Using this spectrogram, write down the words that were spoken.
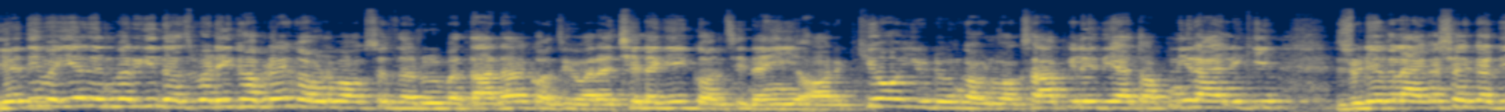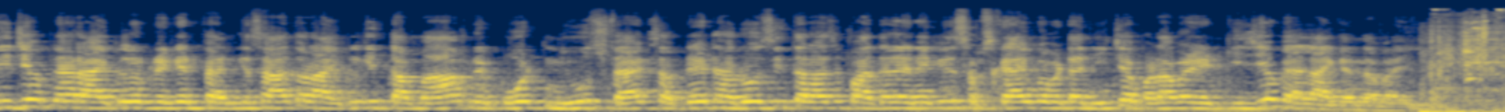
यदि भैया दिन भर की दस बड़ी खबरें कमेंट बॉक्स में ज़रूर बताना। कौन सी खबर अच्छी लगी, कौन सी नहीं, और क्यों यूट्यूब कमेंट बॉक्स आपके लिए दिया तो अपनी राय लिखिए। इस वीडियो को लाइक शेयर कर दीजिए अपने आईपीएल क्रिकेट फ़ैन के साथ और आईपीएल की तमाम रिपोर्ट न्यूज़ फैक्ट्स अपडेट हर रोज इसी तरह से पाते रहने के लिए सब्सक्राइब का बटन नीचे फटाफट एड कीजिए बेल आइकन दबाइए।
